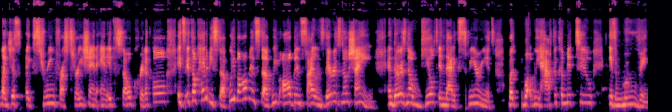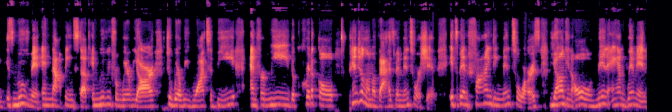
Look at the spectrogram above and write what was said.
like just extreme frustration and it's so critical. It's it's okay to be stuck. We've all been stuck. We've all been silenced. There is no shame and there is no guilt in that experience. But what we have to commit to is moving is movement and not being stuck and moving from where we are to where we want to be. And for me the critical pendulum of that has been mentorship. It's been finding mentors young and old men and women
